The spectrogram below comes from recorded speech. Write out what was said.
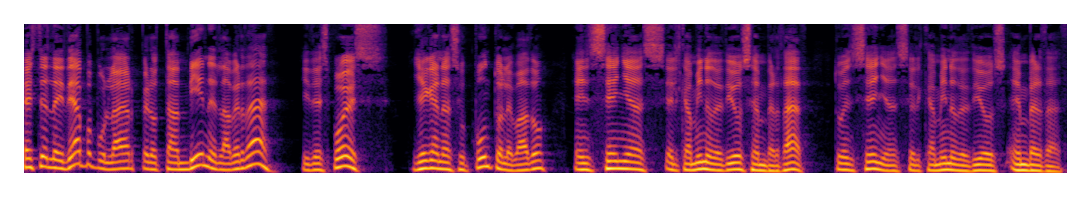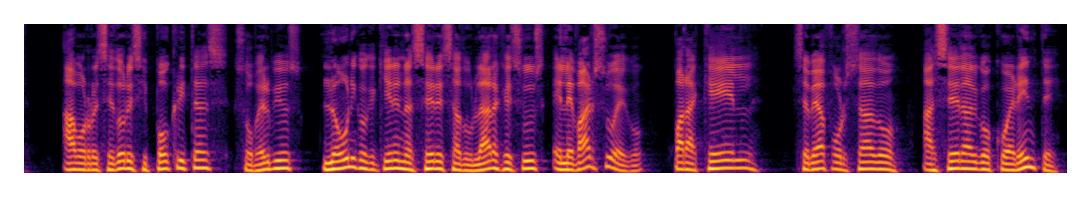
Esta es la idea popular, pero también es la verdad. Y después llegan a su punto elevado, enseñas el camino de Dios en verdad. Tú enseñas el camino de Dios en verdad. Aborrecedores hipócritas, soberbios, lo único que quieren hacer es adular a Jesús, elevar su ego, para que Él se vea forzado a hacer algo coherente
